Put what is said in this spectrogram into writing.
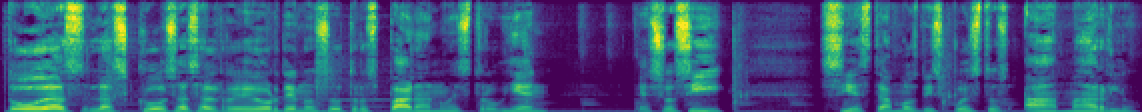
todas las cosas alrededor de nosotros para nuestro bien. Eso sí, si estamos dispuestos a amarlo.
